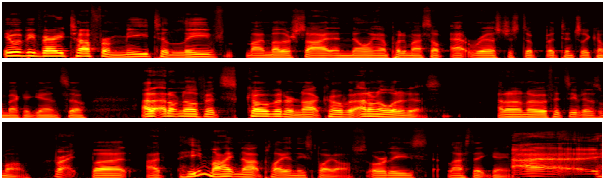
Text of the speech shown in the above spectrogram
it would be very tough for me to leave my mother's side and knowing I'm putting myself at risk just to potentially come back again. So I, I don't know if it's COVID or not COVID. I don't know what it is. I don't know if it's even his mom. right. But I he might not play in these playoffs or these last eight games. I,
